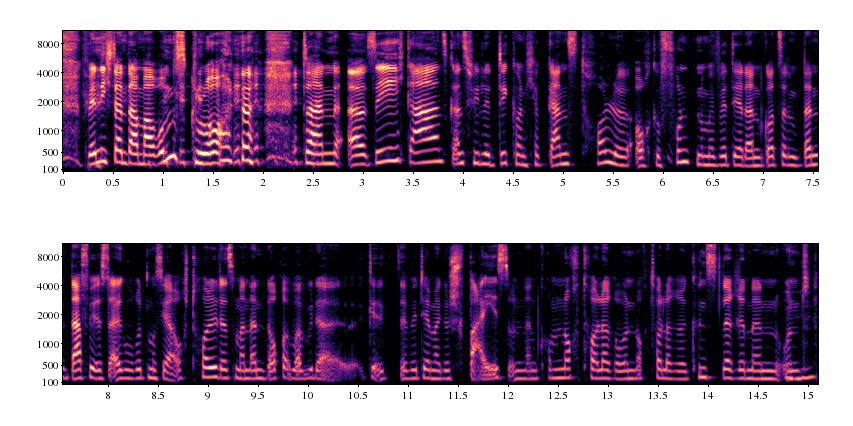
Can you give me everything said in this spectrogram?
wenn ich dann da mal rumscroll, dann äh, sehe ich ganz, ganz viele dicke und ich habe ganz tolle auch gefunden und mir wird ja dann, Gott sei Dank, dann, dafür ist der Algorithmus ja auch toll, dass man dann doch immer wieder, da wird ja immer gespeist und dann kommen noch tollere und noch tollere Künstlerinnen und mhm.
